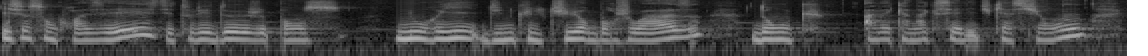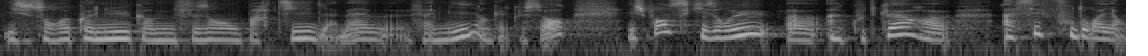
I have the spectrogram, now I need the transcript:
Ils se sont croisés, ils étaient tous les deux, je pense, nourris d'une culture bourgeoise, donc avec un accès à l'éducation. Ils se sont reconnus comme faisant partie de la même famille, en quelque sorte. Et je pense qu'ils ont eu euh, un coup de cœur euh, assez foudroyant.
